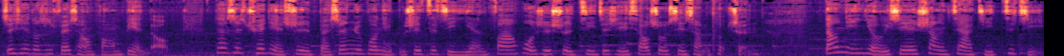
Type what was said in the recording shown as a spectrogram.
这些都是非常方便的哦。但是缺点是，本身如果你不是自己研发或者是设计这些销售线上的课程，当你有一些上架及自己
